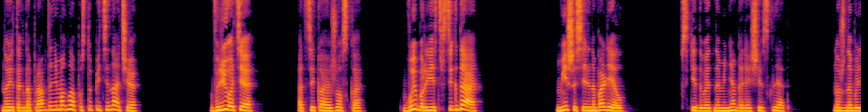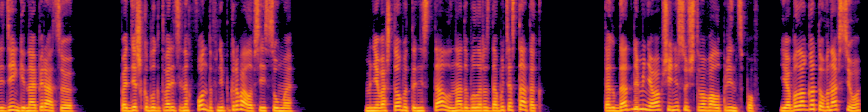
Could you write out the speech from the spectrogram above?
«Но я тогда правда не могла поступить иначе». «Врете!» — отсекаю жестко. «Выбор есть всегда!» Миша сильно болел. Вскидывает на меня горящий взгляд. Нужны были деньги на операцию. Поддержка благотворительных фондов не покрывала всей суммы. Мне во что бы то ни стало, надо было раздобыть остаток. Тогда для меня вообще не существовало принципов. Я была готова на все.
